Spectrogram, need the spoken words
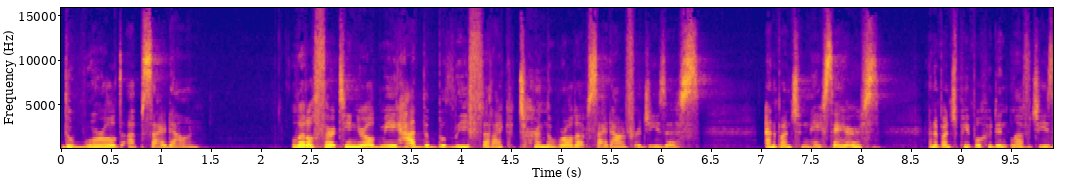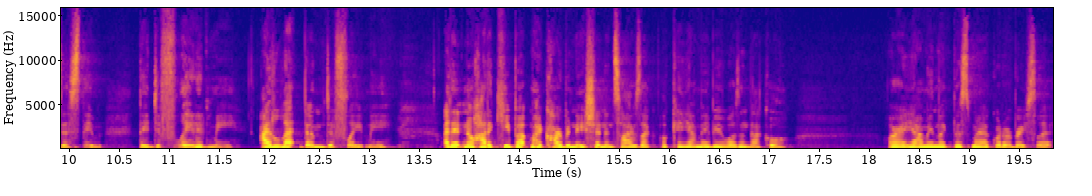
the world upside down. Little 13 year old me had the belief that I could turn the world upside down for Jesus. And a bunch of naysayers and a bunch of people who didn't love Jesus, they, they deflated me. I let them deflate me. I didn't know how to keep up my carbonation, and so I was like, okay, yeah, maybe it wasn't that cool. All right, yeah, I mean, like, this is my Ecuador bracelet.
